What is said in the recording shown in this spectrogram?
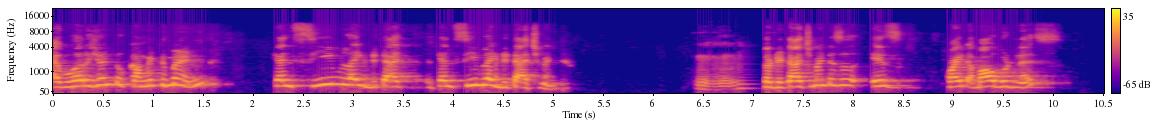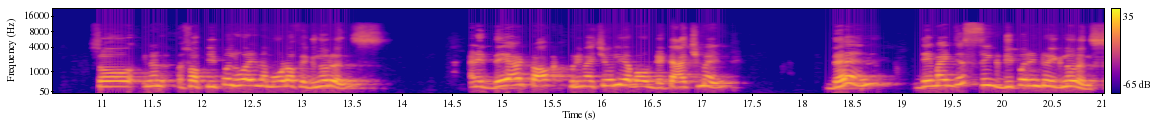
aversion to commitment can seem like detach can seem like detachment mm-hmm. so detachment is is quite above goodness so you know so people who are in the mode of ignorance and if they are talked prematurely about detachment then they might just sink deeper into ignorance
